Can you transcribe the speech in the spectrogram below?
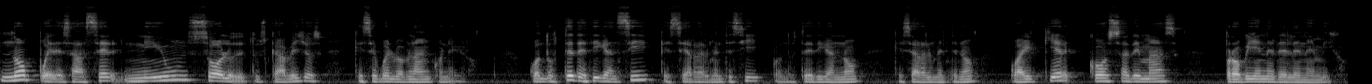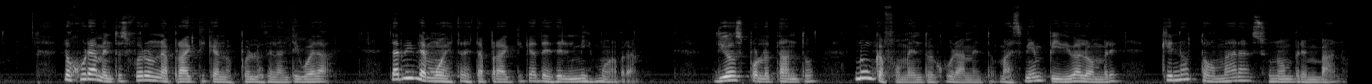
no puedes hacer ni un solo de tus cabellos que se vuelva blanco o negro. Cuando ustedes digan sí, que sea realmente sí, cuando ustedes digan no, que sea realmente no, cualquier cosa de más proviene del enemigo. Los juramentos fueron una práctica en los pueblos de la antigüedad. La Biblia muestra esta práctica desde el mismo Abraham. Dios, por lo tanto, nunca fomentó el juramento, más bien pidió al hombre que no tomara su nombre en vano,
